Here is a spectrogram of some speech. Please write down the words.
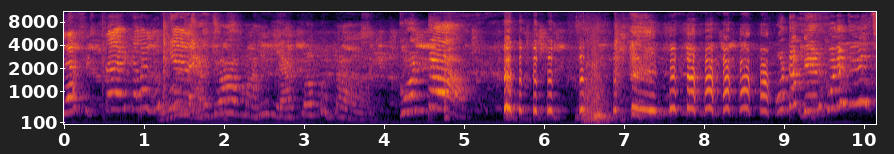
লেফটটা এখানে লুকিয়ে রেখেছে ল্যাপটপ মানে ল্যাপটপটা কোনটা ওটা বের করে দিয়েছ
